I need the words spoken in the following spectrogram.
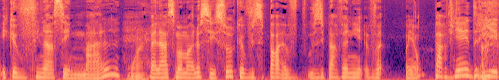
et que vous financez mal, Ouais. ben là, à ce moment-là, c'est sûr que vous y, par- vous y parveniez, voyons, parviendriez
